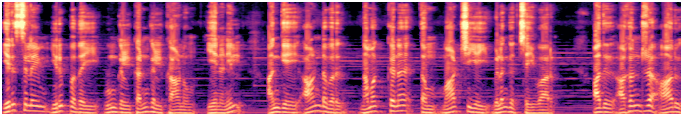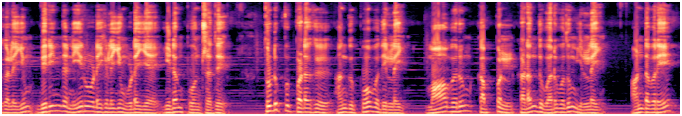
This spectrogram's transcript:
எருசலேம் இருப்பதை உங்கள் கண்கள் காணும். ஏனெனில் அங்கே ஆண்டவர் நமக்கென தம் மாட்சியை விளங்கச் செய்வார். அது அகன்ற ஆறுகளையும் விரிந்த நீரோடைகளையும் உடைய இடம் போன்றது. துடுப்பு படகு அங்கு போவதில்லை. மாபெரும் கப்பல் கடந்து வருவதும் இல்லை. ஆண்டவரே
